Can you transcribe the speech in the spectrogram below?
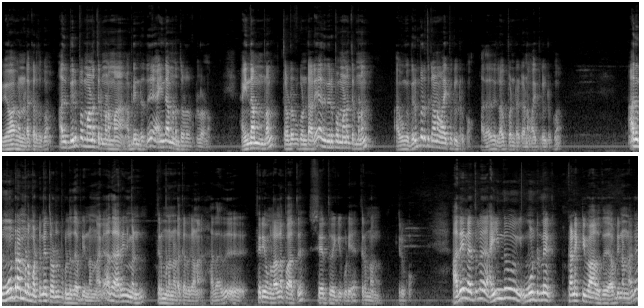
விவாகம் நடக்கிறதுக்கும் அது விருப்பமான திருமணமா அப்படின்றது ஐந்தாம் இடம் தொடர்பு கொள்ளணும் ஐந்தாம் இடம் தொடர்பு கொண்டாலே அது விருப்பமான திருமணம் அவங்க விரும்புறதுக்கான வாய்ப்புகள் இருக்கும். அதாவது லவ் பண்ணுறதுக்கான வாய்ப்புகள் இருக்கும். அது மூன்றாம் இடம் மட்டுமே தொடர்பு கொள்ளுது அப்படின்னம்னாக்கா அது அரேஞ்ச்மெண்ட் திருமணம் நடக்கிறதுக்கான அதாவது பெரியவங்களால் பார்த்து சேர்த்து வைக்கக்கூடிய திருமணம் இருக்கும். அதே நேரத்தில் ஐந்தும் மூன்றுமே கனெக்டிவ் ஆகுது அப்படின்னம்னாக்க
